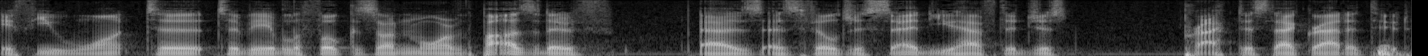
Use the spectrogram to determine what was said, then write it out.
if you want to to be able to focus on more of the positive, as as Phil just said, you have to just practice that gratitude.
